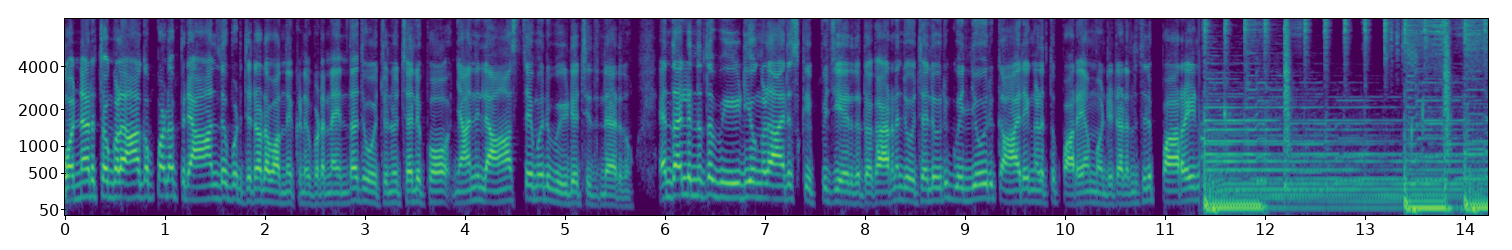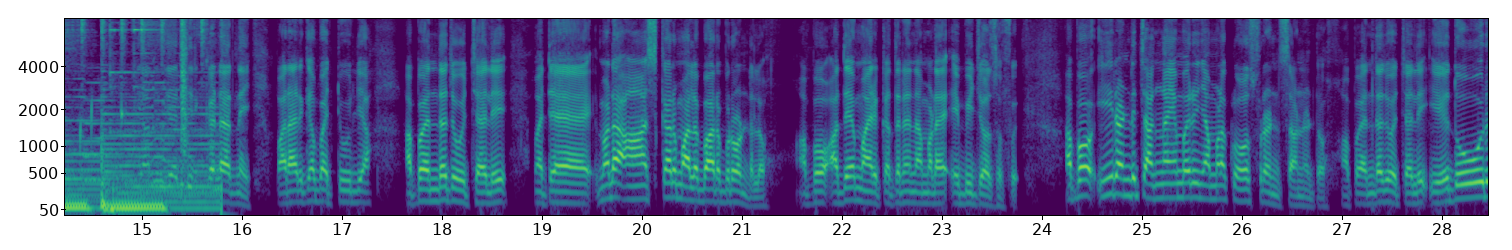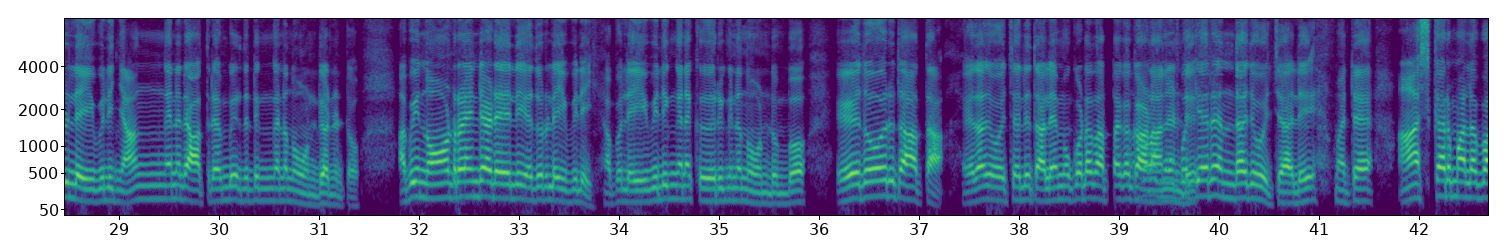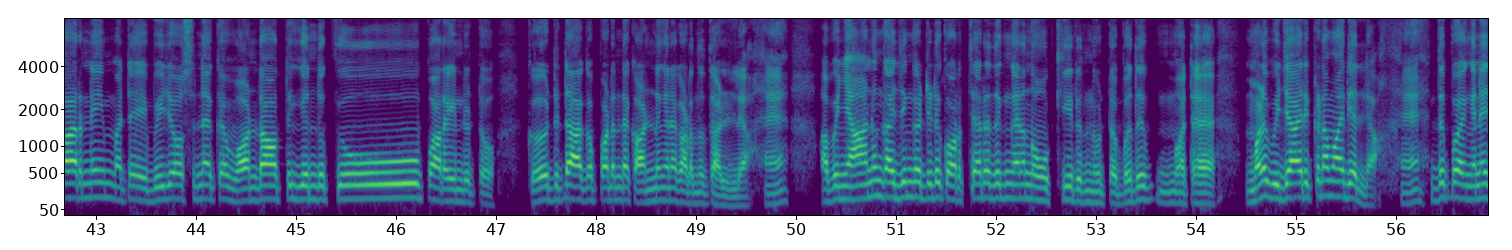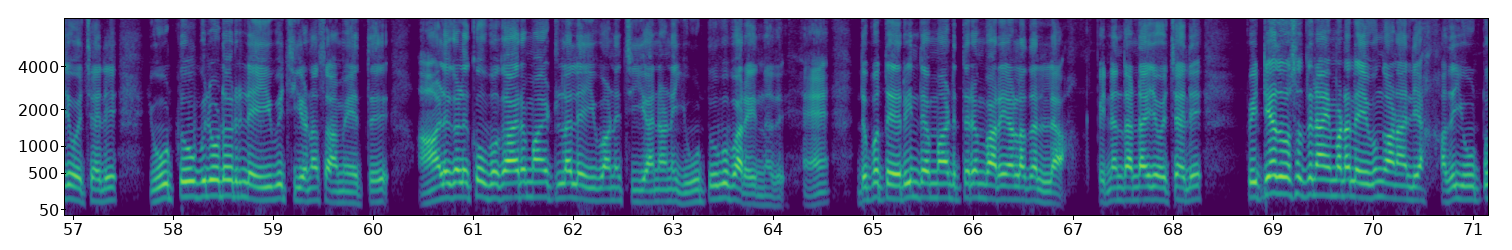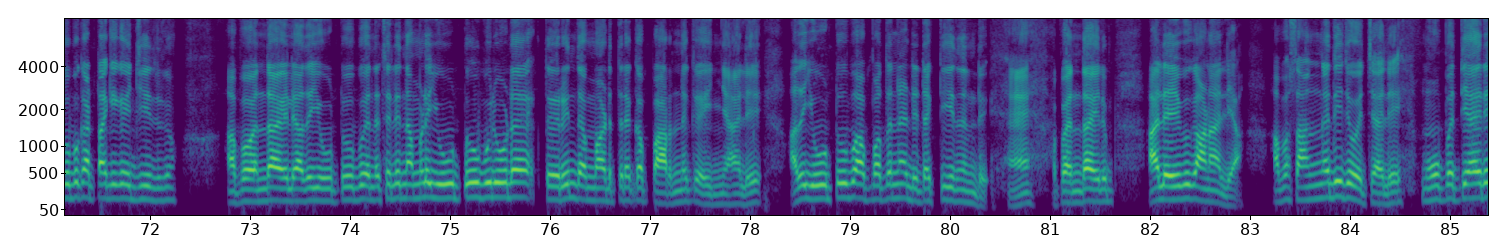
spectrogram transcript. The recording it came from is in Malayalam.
പൊന്നരച്ചൊങ്കളെ ആകപ്പാടെ പ്രാന്ത് പിടിച്ചിട്ട് അവിടെ വന്നിക്കണ്. ഇവിടെ എന്താ ചോദിച്ചെന്ന് വെച്ചാൽ ഇപ്പോൾ ഞാൻ ലാസ്റ്റ് ടൈം ഒരു വീഡിയോ ചെയ്തിട്ടുണ്ടായിരുന്നു. എന്തായാലും ഇന്നത്തെ വീഡിയോ നിങ്ങൾ ആരും സ്കിപ്പ് ചെയ്യരുത് കേട്ടോ കാരണം ചോദിച്ചാൽ ഒരു വലിയൊരു കാര്യങ്ങളെടുത്ത് പറയാൻ വേണ്ടിയിട്ടാണ്. ചില വെച്ചാൽ പറയുന്നത് വിചാരിച്ചിരിക്കണ്ടായിരുന്നേ. പറയാതിരിക്കാൻ പറ്റൂല അപ്പോൾ എന്താ ചോദിച്ചാൽ മറ്റേ നമ്മുടെ ആസ്കർ മലബാർ ഉണ്ടല്ലോ. അപ്പോൾ അതേമാതിരിക്കെ തന്നെ നമ്മുടെ എബി ജോസഫ്. അപ്പോൾ ഈ രണ്ട് ചങ്ങായിമാർ നമ്മളെ ക്ലോസ് ഫ്രണ്ട്സ് ആണ് കേട്ടോ അപ്പോൾ എന്താ ചോദിച്ചാൽ ഏതോ ഒരു ലൈവിൽ ഞാൻ ഇങ്ങനെ രാത്രി ആകുമ്പോൾ ഇരുന്നിട്ട് ഇങ്ങനെ നോണ്ടുകയാണ് കേട്ടോ അപ്പോൾ ഈ നോണ്ടതിന്റെ ഇടയിൽ ഏതോ ഒരു ലൈവിലേ അപ്പോൾ ലൈവിൽ ഇങ്ങനെ കയറി ഇങ്ങനെ നോണ്ടുമ്പോൾ ഏതോ ഒരു താത്ത ഏതാ ചോദിച്ചാൽ തലേമുക്കൂടെ തട്ടൊക്കെ കാണാനുണ്ട്. എന്താ ചോദിച്ചാൽ മറ്റേ ആസ്കർ മലബാറിനെയും മറ്റേ എബി ജോസിനെയൊക്കെ വേണ്ടാത്ത എന്തൊക്കെയോ പറയുന്നുണ്ട് കേട്ടോ കേട്ടിട്ട് ആകപ്പാടെന്റെ കണ്ണിങ്ങനെ കടന്ന് തള്ളില്ല ഏഹ് അപ്പം ഞാനും കജും കെട്ടിട്ട് കുറച്ചേരം ഇതിങ്ങനെ നോക്കിയിരുന്നു കേട്ടോ അപ്പോൾ ഇത് മറ്റേ നമ്മൾ വിചാരിക്കണ മാതിരിയല്ല. ഏഹ് ഇതിപ്പോൾ എങ്ങനെ ചോദിച്ചാൽ യൂട്യൂബിലൂടെ ഒരു ലൈവ് ചെയ്യണ സമയത്ത് ആളുകൾക്ക് ഉപകാരമായിട്ടുള്ള ലൈവാണ് ചെയ്യാനാണ് യൂട്യൂബ് പറയുന്നത്. ഏഹ് ഇതിപ്പോൾ തെറിയും തെമ്മാടിത്തരം പറയാനുള്ളതല്ല. പിന്നെന്താണ്ടായി ചോദിച്ചാൽ പിറ്റേ ദിവസത്തിനായി നമ്മുടെ ലൈവും കാണാനില്ല. അത് യൂട്യൂബ് കട്ടാക്കി കഴിഞ്ഞിരുന്നു അപ്പോൾ എന്തായാലും അത് യൂട്യൂബ് എന്ന് വെച്ചാൽ നമ്മൾ യൂട്യൂബിലൂടെ തെറിയും തെമ്മാടത്തിലൊക്കെ പറഞ്ഞു കഴിഞ്ഞാൽ അത് യൂട്യൂബ് അപ്പോൾ തന്നെ ഡിറ്റക്ട് ചെയ്യുന്നുണ്ട്. ഏഹ്? അപ്പോൾ എന്തായാലും ആ ലൈവ് കാണാനില്ല. അപ്പോൾ സംഗതി ചോദിച്ചാൽ മൂപ്പത്തിയാർ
